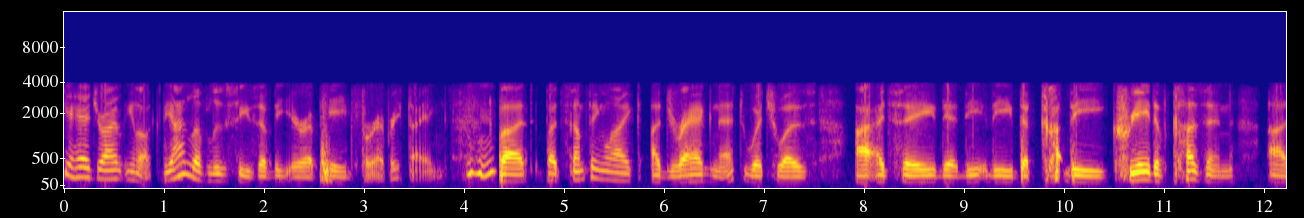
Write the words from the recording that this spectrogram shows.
you had your eye- you know, look, the I Love Lucy's of the era paid for everything Mm-hmm. but but something like a dragnet which was uh, i'd say the the the the, the creative cousin uh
